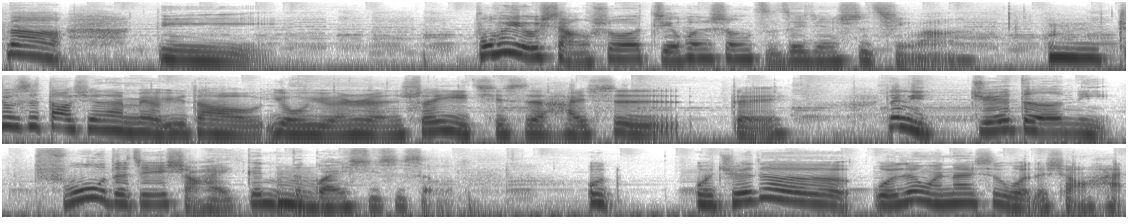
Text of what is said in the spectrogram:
那你不会有想说结婚生子这件事情吗？嗯，就是到现在没有遇到有缘人，所以其实还是对。那你觉得你服务的这些小孩跟你的关系是什么？嗯、我我觉得，我认为那是我的小孩，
